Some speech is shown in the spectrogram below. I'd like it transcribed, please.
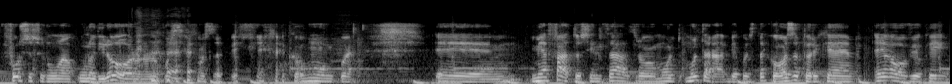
forse sono una, uno di loro, non lo possiamo sapere. Comunque, eh, mi ha fatto senz'altro molt, molta rabbia questa cosa perché è ovvio che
